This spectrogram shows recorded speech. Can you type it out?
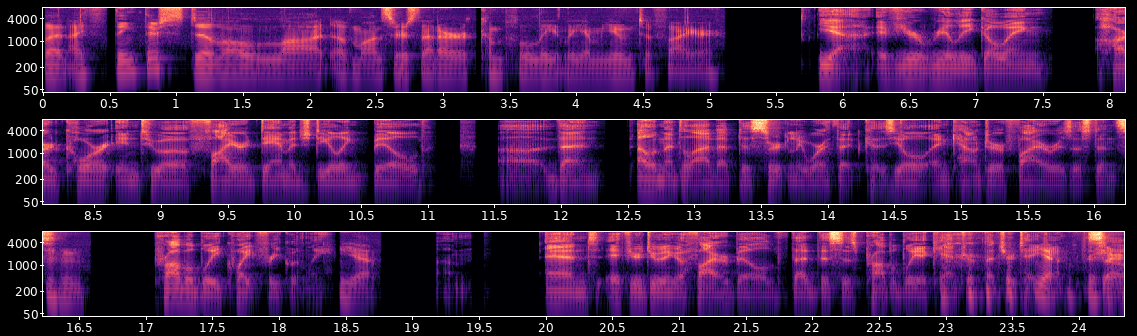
But I think there's still a lot of monsters that are completely immune to fire. Yeah, if you're really going hardcore into a fire damage dealing build, uh, then Elemental Adept is certainly worth it because you'll encounter fire resistance Mhm. probably quite frequently. Yeah. Um, and if you're doing a fire build, then this is probably a cantrip that you're taking. Yeah, so sure.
